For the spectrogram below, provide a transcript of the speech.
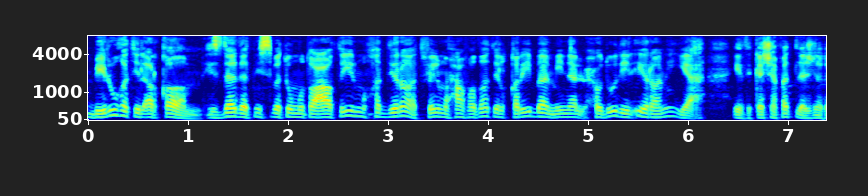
بلغة الأرقام ازدادت نسبة متعاطي المخدرات في المحافظات القريبة من الحدود الإيرانية إذ كشفت لجنة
